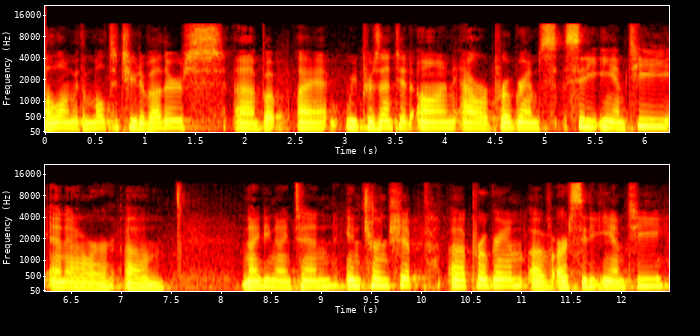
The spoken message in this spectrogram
along with a multitude of others. Uh, but I, we presented on our program's City EMT and our um, 9910 internship uh, program of our City EMT.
